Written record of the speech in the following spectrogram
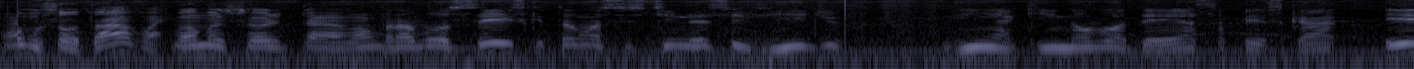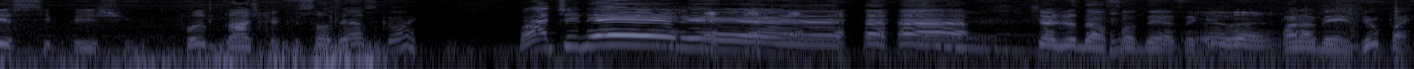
Vamos soltar, vai? Vamos soltar, vamos. Para vocês que estão assistindo esse vídeo, vim aqui em Nova Odessa pescar esse peixe fantástico aqui, só dessa, corre. Bate nele! Deixa eu ajudar só dessa aqui. Vai. Parabéns, viu, pai?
